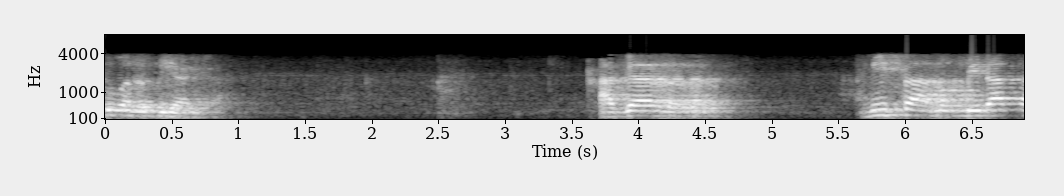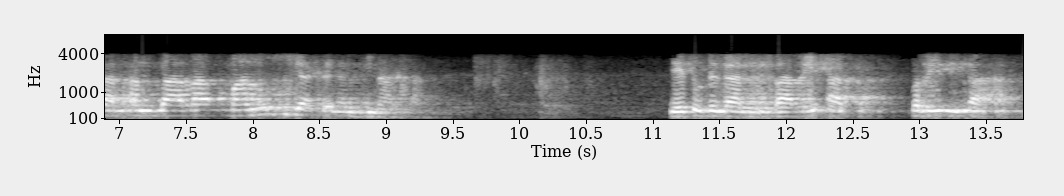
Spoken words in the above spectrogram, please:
luar biasa. Agar bisa membedakan antara manusia dengan binatang. Yaitu dengan syariat perintah,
